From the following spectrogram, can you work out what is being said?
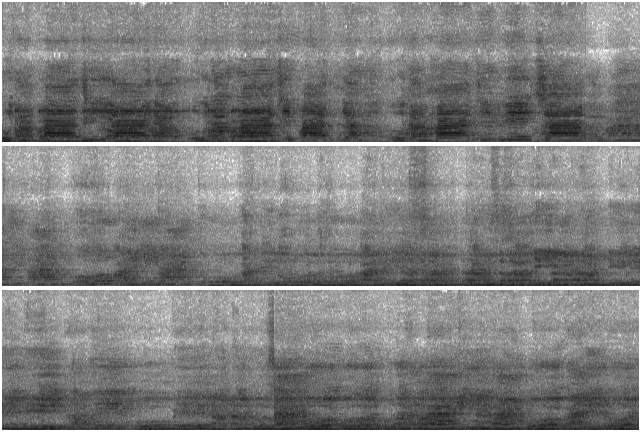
อุตปาทิยายะอุตปาทิปัญญาอุตปาทิวิชาอุตปาทิตังโภปริหังโอคันติโตโนอริยสัจจังสัจจิกังติเมหิกเวโอเปอนันโตสาโลโกอุตปาทิทังโกันิโรธ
